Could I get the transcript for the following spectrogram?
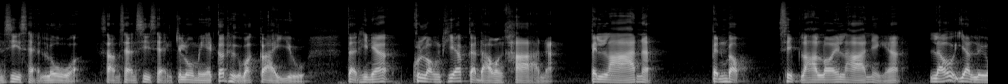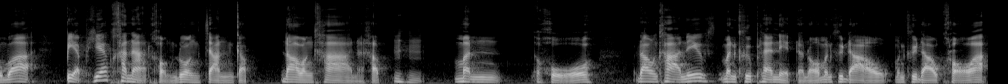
นสี่แสนโลอะสามแสนสี่แสนกิโลเมตรก็ถือว่าไกลอยู่ แต่ทีเนี้ยคุณลองเทียบกับดาวอังคารอะเป็นล้านอะเป็นแบบสิบล้านร้อยล้านอย่างเงี้ย แล้วอย่าลืมว่าเปรียบเทียบขนาดของดวงจันทร์กับ ดาวอังคารนะครับอือหือมันโอ้โห ดาวอังคารนี่มันคือ planet อะเนาะมันคือดาวมันคือดาวเคราะห์อะ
